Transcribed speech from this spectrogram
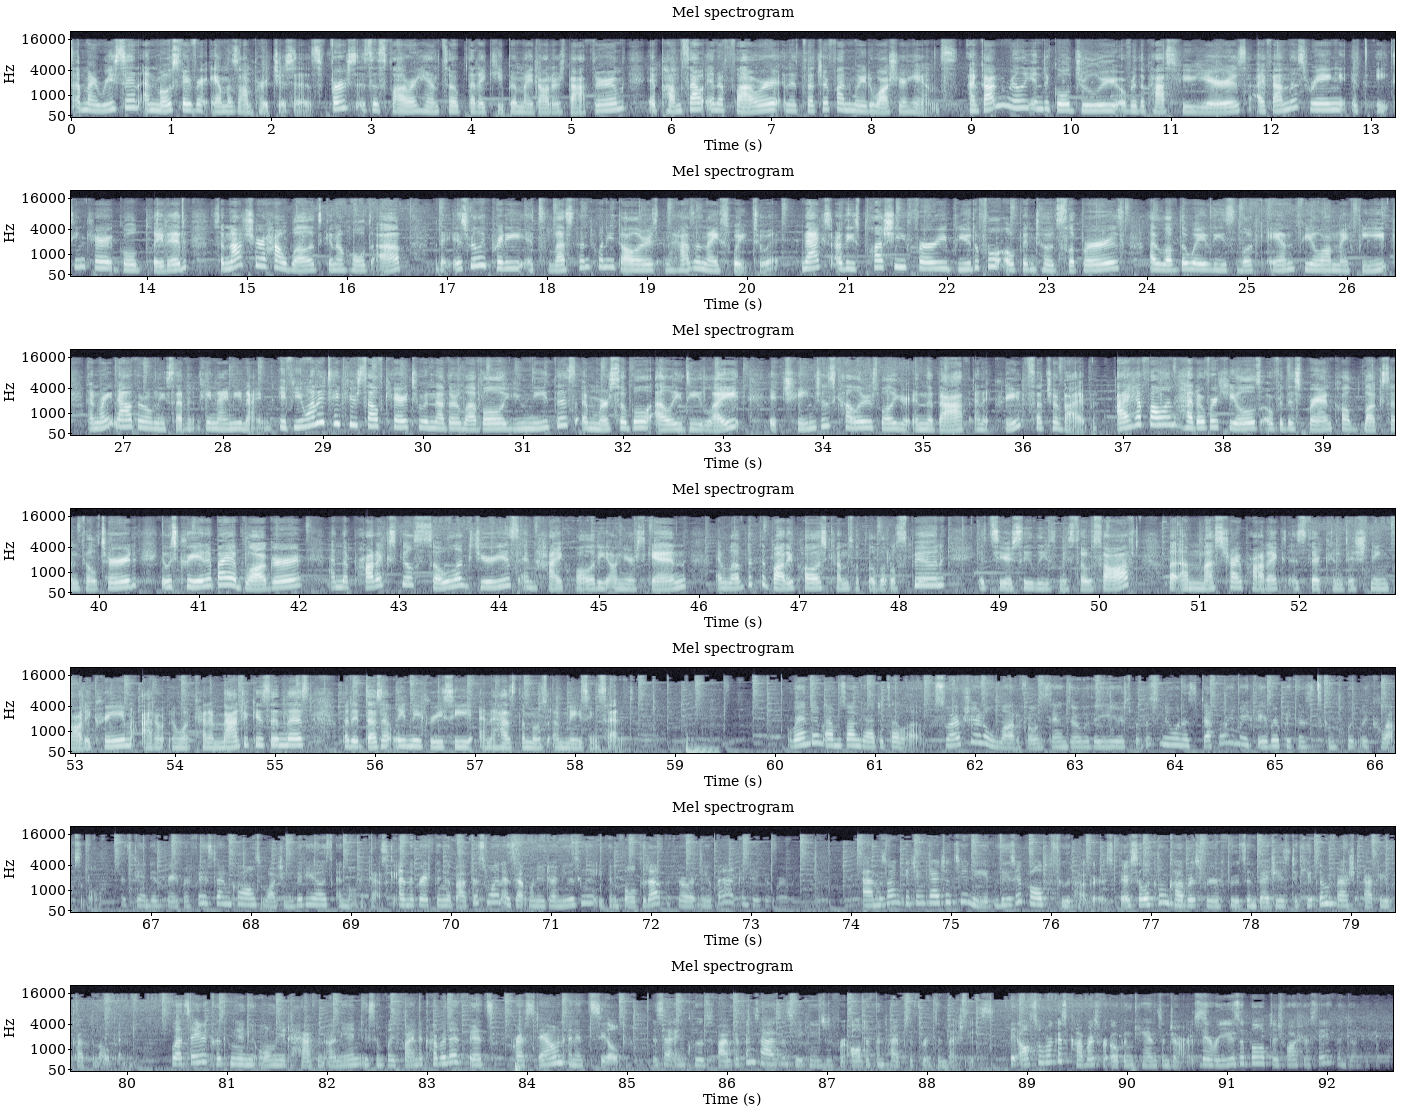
of my recent and most favorite Amazon purchases. First is this flower hand soap that I keep in my daughter's bathroom. It pumps out in a flower and it's such a fun way to wash your hands. I've gotten really into gold jewelry over the past few years. I found this ring, it's 18 karat gold plated, so I'm not sure how well it's gonna hold up, but it is really pretty. It's less than $20 and has a nice weight to it. Next are these plushy, furry, beautiful open-toed slippers. I love the way these look and feel on my feet, and right now they're only $17.99. If you want to take your self-care to another level, you need this immersible LED light. It changes colors while you're in the bath and it creates such a vibe. I have fallen head over heels over this brand called Lux Unfiltered. It was created by a blogger and the products feel so luxurious and high quality on your skin. I love that the body polish comes with a little spoon. It seriously leaves me so soft, but a must try product is their conditioning body cream. I don't know what kind of magic is in this, but it doesn't leave me greasy and it has the most amazing scent. Random Amazon gadgets I love. So I've shared a lot of phone stands over the years, but this new one is definitely my favorite because it's completely collapsible. The stand is great for FaceTime calls, watching videos, and multitasking. And the great thing about this one is that when you're done using it, you can fold it up, throw it in your bag, and take it wherever you need. Amazon kitchen gadgets you need. These are called food huggers. They're silicone covers for your fruits and veggies to keep them fresh after you've cut them open. Let's say you're cooking and you only need half an onion, you simply find a cover that fits, press down, and it's sealed. The set includes five different sizes so you can use it for all different types of fruits and veggies. They also work as covers for open cans and jars. They're reusable, dishwasher safe, and don't take up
